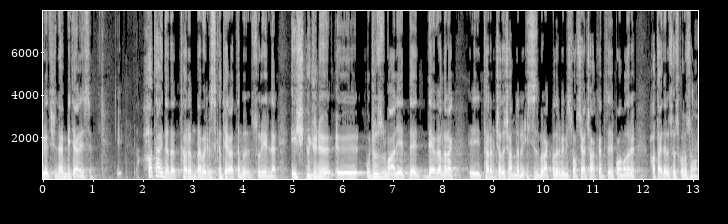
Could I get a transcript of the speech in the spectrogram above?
üreticiden bir tanesi. E, Hatay'da da tarımda böyle bir sıkıntı yarattı mı Suriyeliler? İş gücünü e, ucuz maliyetle devralarak e, tarım çalışanlarını işsiz bırakmaları ve bir sosyal çalkantıya sebep olmaları Hatay'da da söz konusu mu?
